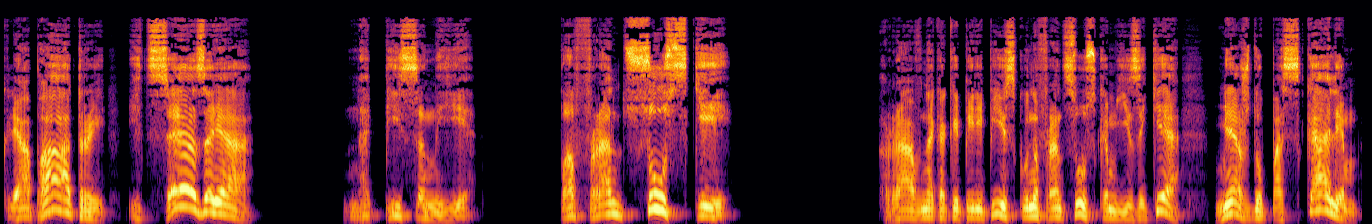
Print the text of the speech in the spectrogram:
Клеопатры и Цезаря, написанные по-французски. Равно как и переписку на французском языке между Паскалем,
